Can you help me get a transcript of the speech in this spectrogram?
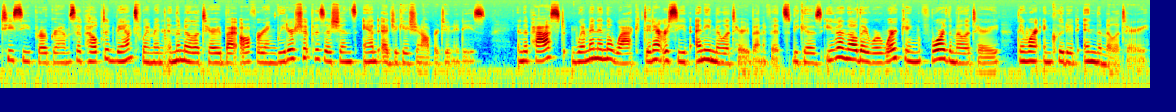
ROTC programs have helped advance women in the military by offering leadership positions and education opportunities. In the past, women in the WAC didn't receive any military benefits because even though they were working for the military, they weren't included in the military.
